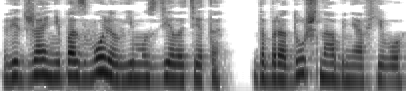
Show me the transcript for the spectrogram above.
Виджай не позволил ему сделать это, добродушно обняв его.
